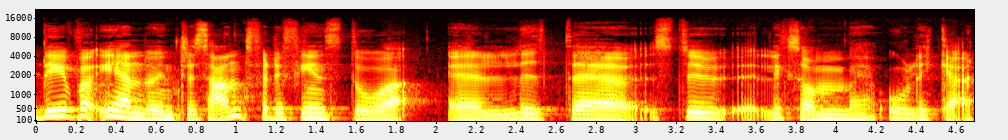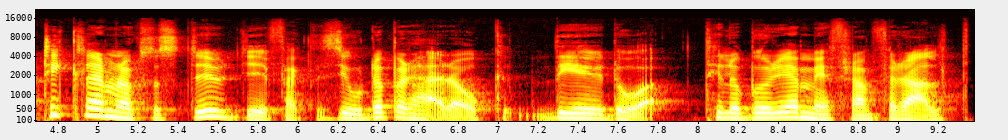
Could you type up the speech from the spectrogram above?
det var ändå intressant för det finns då lite liksom olika artiklar men också studier faktiskt gjorda på det här. Och det är ju då till att börja med framför allt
